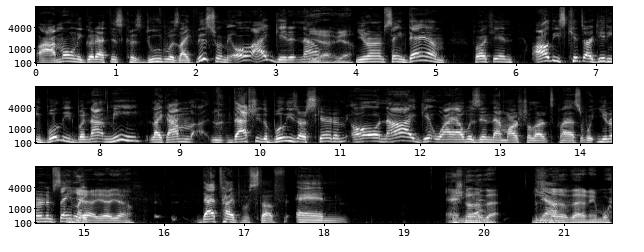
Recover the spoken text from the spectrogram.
I'm only good at this because dude was like this with me. Oh, I get it now. Yeah, yeah. You know what I'm saying? Damn. fucking all these kids are getting bullied, but not me. Like I'm actually the bullies are scared of me. Oh, now I get why I was in that martial arts class. What you know what I'm saying? Like yeah, yeah, yeah. that type of stuff. And There's and none yeah. of that. There's Yeah. none of that anymore.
